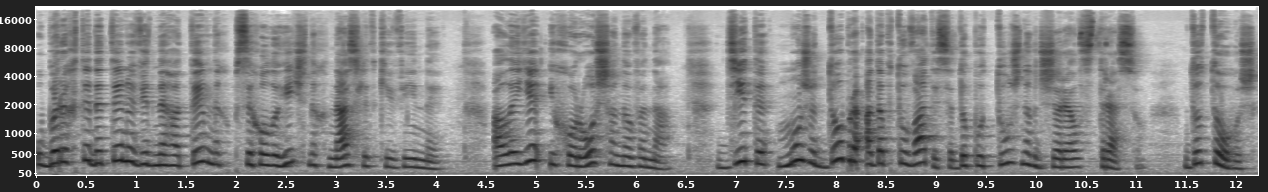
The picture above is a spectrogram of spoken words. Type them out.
уберегти дитину від негативних психологічних наслідків війни. Але є і хороша новина. Діти можуть добре адаптуватися до потужних джерел стресу. До того ж,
